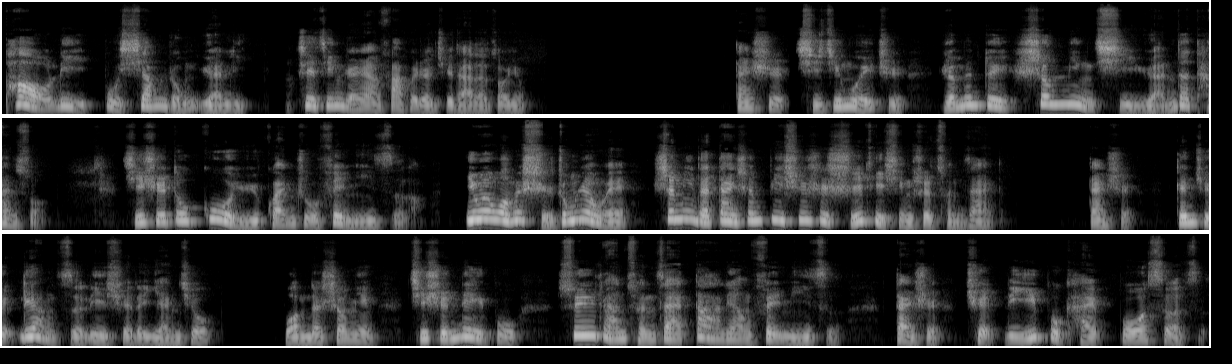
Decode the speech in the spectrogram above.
泡利不相容原理，至今仍然发挥着巨大的作用。但是迄今为止，人们对生命起源的探索，其实都过于关注费米子了，因为我们始终认为生命的诞生必须是实体形式存在的。但是根据量子力学的研究，我们的生命其实内部虽然存在大量费米子，但是却离不开玻色子。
